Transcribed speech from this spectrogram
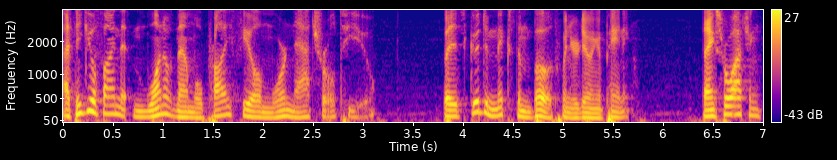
I think you'll find that one of them will probably feel more natural to you, but it's good to mix them both when you're doing a painting. Thanks for watching.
